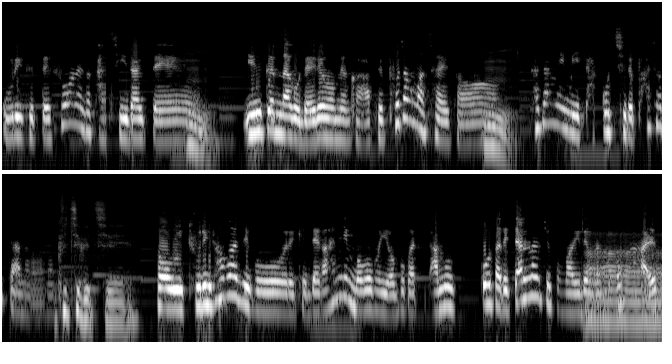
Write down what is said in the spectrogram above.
우리 그때 수원에서 같이 일할 때 일 음, 끝나고 내려오면 그 앞에 포장마차에서 음, 사장님이 닭꼬치를 파셨잖아 그치 그치. 저희 둘이 서가지고 이렇게 내가 한 입 먹으면 여보가 나무 꼬다리 잘라주고 막 이러면서 다 아, 알고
